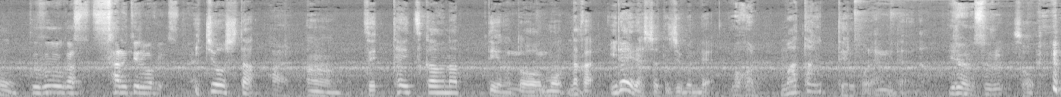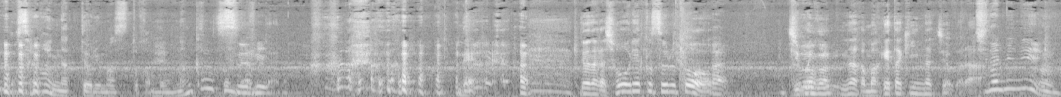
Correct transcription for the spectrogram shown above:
うん。工夫がされてるわけですね。一応した、はうん、絶対使うなっていうのと、うんもうなんかイライラしちゃって自分で。いわかる。また打ってるこれ、うん。みたいな。イライラする。そう。お世話になっております とかもう何回打つんだよみたいな。ね。でもなんか省略すると、はい自分になんか負けた気になっちゃうから。ちなみに、うん。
